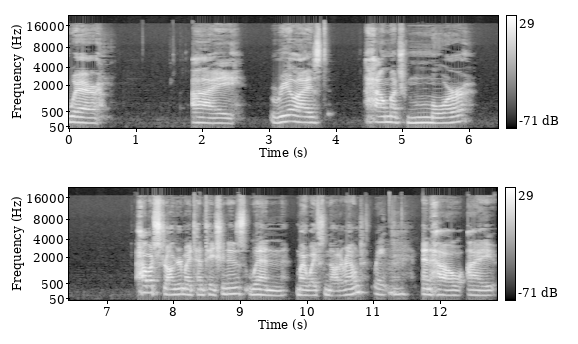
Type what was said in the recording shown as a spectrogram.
where I realized how much more how much stronger my temptation is when my wife's not around Right. Mm. and how I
